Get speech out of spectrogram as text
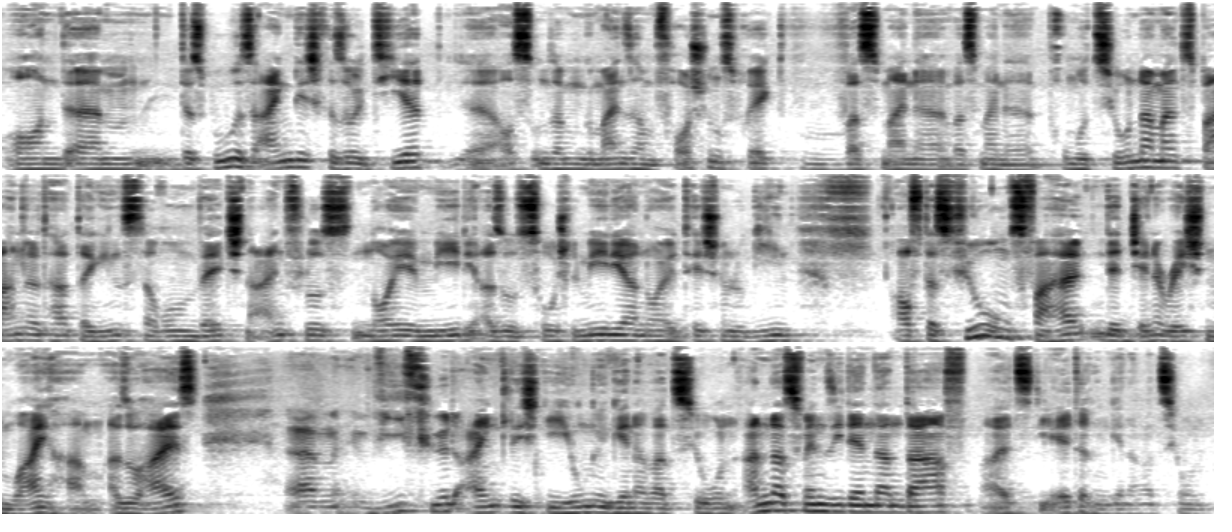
Und ähm, das Buch ist eigentlich resultiert äh, aus unserem gemeinsamen Forschungsprojekt, was meine, was meine Promotion damals behandelt hat. Da ging es darum, welchen Einfluss neue Medien, also Social Media, neue Technologien auf das Führungsverhalten der Generation Y haben. Also heißt, ähm, wie führt eigentlich die junge Generation anders, wenn sie denn dann darf, als die älteren Generationen?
